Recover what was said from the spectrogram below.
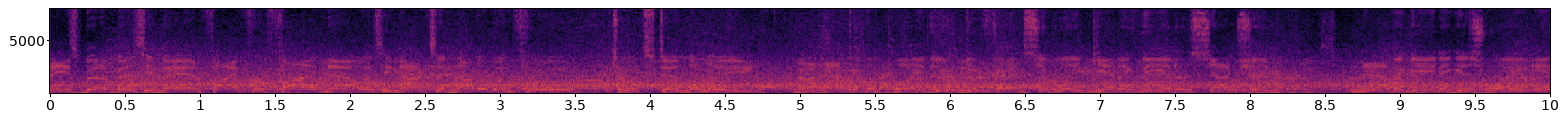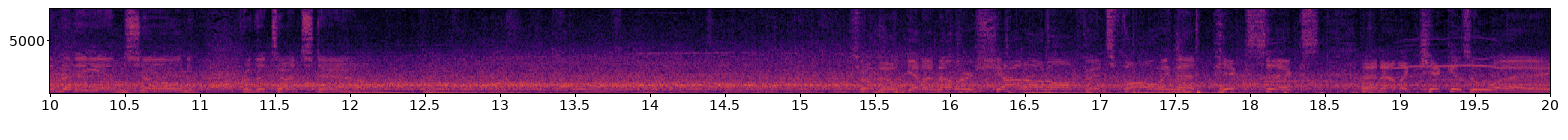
And he's been a busy man, five for five now as he knocks another one through to extend the lead. A heck of a play there defensively, getting the interception, navigating his way into the end zone for the touchdown. So they'll get another shot on offense following that pick six, and now the kick is away.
